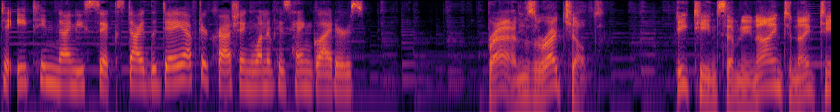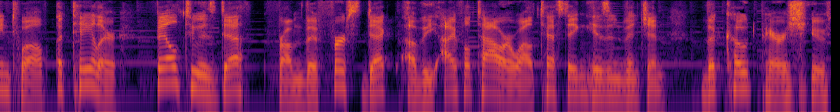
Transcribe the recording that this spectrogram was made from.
to 1896, died the day after crashing one of his hang gliders. Franz Reichelt, 1879 to 1912, a tailor, fell to his death from the first deck of the Eiffel Tower while testing his invention, the coat parachute.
